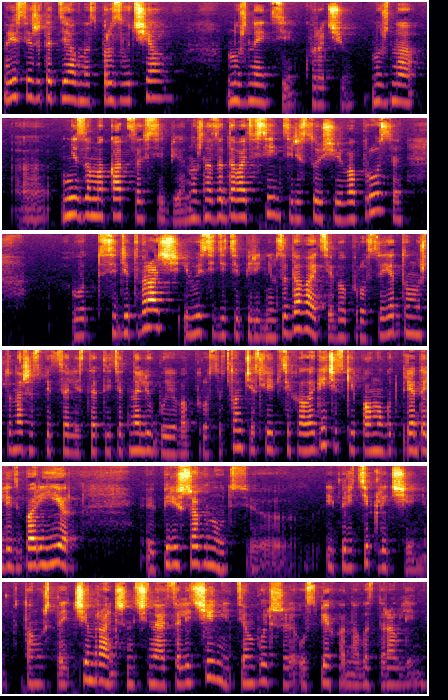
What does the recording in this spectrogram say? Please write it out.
Но если же этот диагноз прозвучал, нужно идти к врачу, нужно э, не замыкаться в себе, нужно задавать все интересующие вопросы. Вот сидит врач, и вы сидите перед ним, задавайте вопросы. Я думаю, что наши специалисты ответят на любые вопросы, в том числе и психологические, помогут преодолеть барьер, э, перешагнуть э, и перейти к лечению. Потому что чем раньше начинается лечение, тем больше успеха на выздоровление.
